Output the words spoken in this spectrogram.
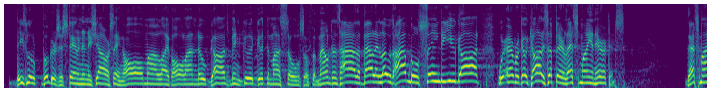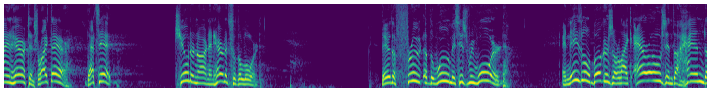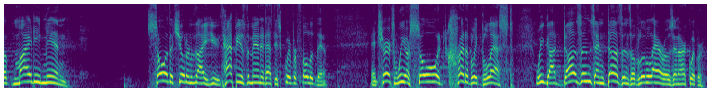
These little boogers are standing in the shower saying, All my life, all I know, God's been good, good to my soul. So if the mountain's high, the valley low, I'm going to sing to you, God, wherever I go. God is up there. That's my inheritance. That's my inheritance right there. That's it. Children are an inheritance of the Lord. They're the fruit of the womb, is his reward. And these little boogers are like arrows in the hand of mighty men. So are the children of thy youth. Happy is the man that hath his quiver full of them. And, church, we are so incredibly blessed. We've got dozens and dozens of little arrows in our quiver.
